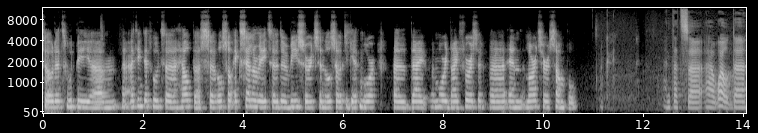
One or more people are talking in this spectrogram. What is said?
So that would be, um, I think that would uh, help us uh, also accelerate uh, the research and also to get more, uh, di more diverse uh, and larger sample. Okay, and that's uh, well the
